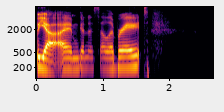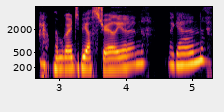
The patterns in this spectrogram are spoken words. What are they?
but yeah, I am gonna celebrate. I'm going to be Australian again,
